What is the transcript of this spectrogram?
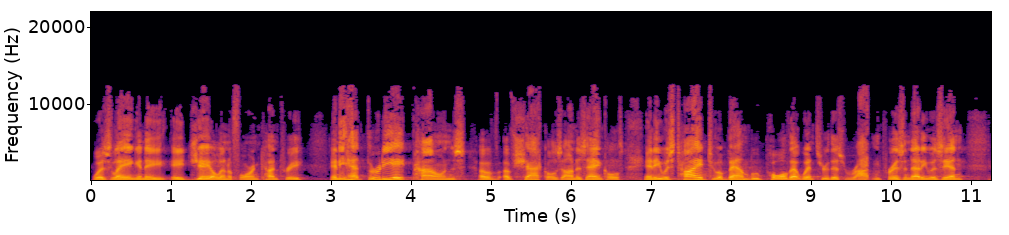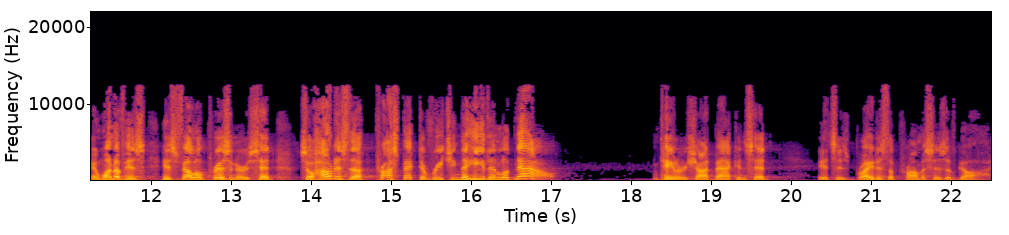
was laying in a, a jail in a foreign country and he had 38 pounds of, of shackles on his ankles, and he was tied to a bamboo pole that went through this rotten prison that he was in. And one of his, his fellow prisoners said, So how does the prospect of reaching the heathen look now? And Taylor shot back and said, It's as bright as the promises of God.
